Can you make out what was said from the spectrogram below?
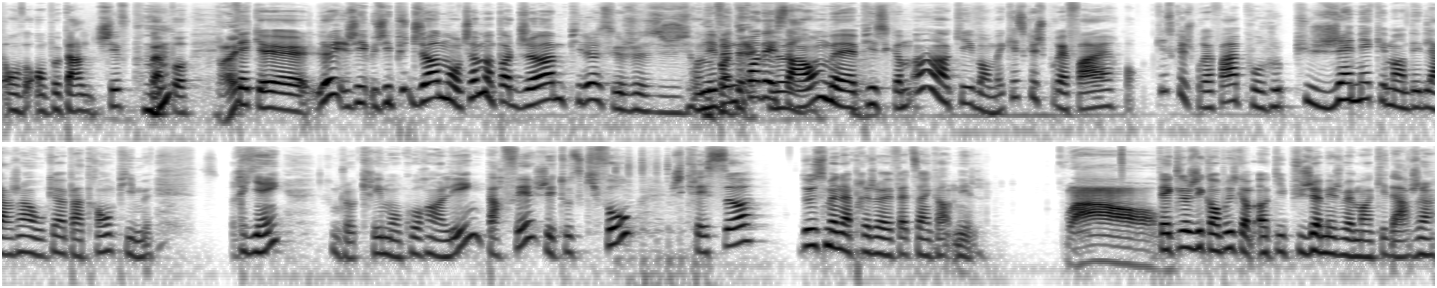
on, on peut parler de chiffres, pourquoi pas? Ouais. Fait que là, j'ai plus de job, mon chum n'a pas de job. Puis là, je- je- on est Hypothèque, 23 là. décembre. Puis c'est comme, ah, OK, bon, mais qu'est-ce que je pourrais faire? Bon, qu'est-ce que je pourrais faire pour plus jamais commander de l'argent à aucun patron, puis me- rien? Je vais créer mon cours en ligne, parfait, j'ai tout ce qu'il faut. Je crée ça. Deux semaines après, j'avais fait 50 000. Wow! Fait que là, j'ai compris, comme, OK, plus jamais je vais manquer d'argent.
